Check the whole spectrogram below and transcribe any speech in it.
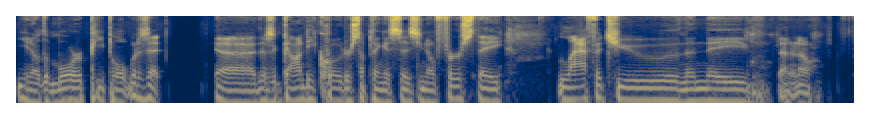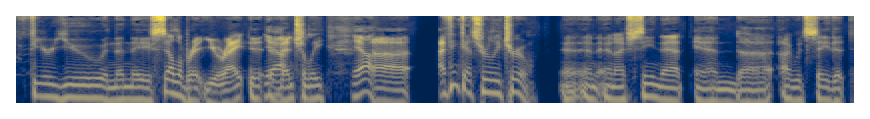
You know, the more people, what is it? Uh, there's a Gandhi quote or something that says, you know, first they laugh at you, then they, I don't know, fear you, and then they celebrate you, right? Yeah. Eventually. Yeah. Uh, I think that's really true. And, and, and I've seen that. And uh, I would say that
